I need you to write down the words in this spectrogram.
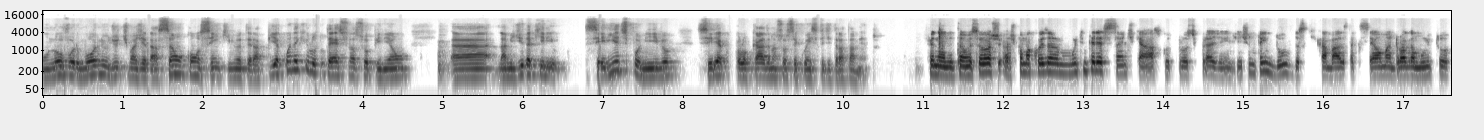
um novo hormônio de última geração com ou sem quimioterapia? Quando é que o lutécio, na sua opinião, ah, na medida que ele seria disponível, seria colocado na sua sequência de tratamento? Fernando, então, isso eu acho, acho que é uma coisa muito interessante que a ASCO trouxe para a gente. A gente não tem dúvidas que Cabazitaxel é uma droga muito,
